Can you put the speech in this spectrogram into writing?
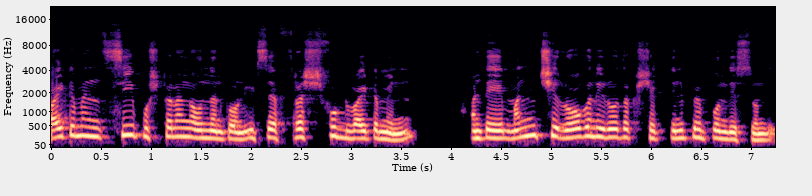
వైటమిన్ సి పుష్కలంగా ఉందనుకోండి it's a fresh food vitamin అంటే మంచి రోగనిరోధక శక్తిని పెంపొందిస్తుంది.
